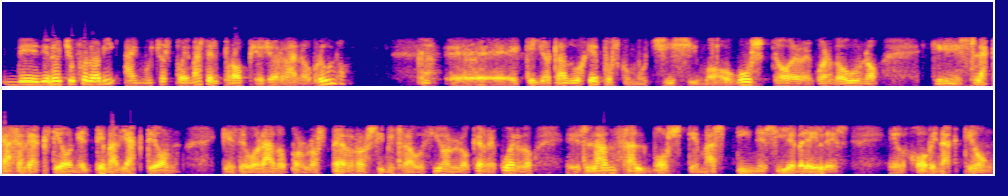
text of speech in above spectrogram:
de, de Noche Furori hay muchos poemas del propio Giordano Bruno, eh, que yo traduje pues con muchísimo gusto. Recuerdo uno que es la casa de Acteón, el tema de Acteón, que es devorado por los perros y mi traducción lo que recuerdo es lanza al bosque mastines y lebreles el joven Acteón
